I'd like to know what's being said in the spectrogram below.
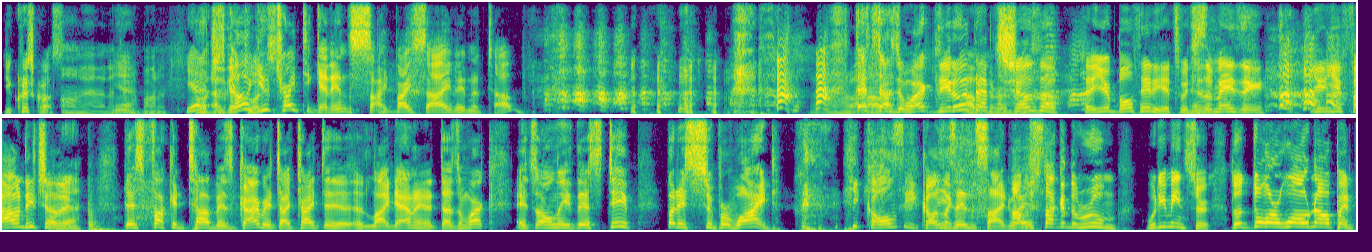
You crisscross. Oh yeah, I didn't Yeah. think about it. Yeah, Or just uh, get no, too you ex- tried to get in side by side in a tub. that doesn't work. Do you know what that shows though? That you're both idiots, which is amazing. You you found each other. Yeah. This fucking tub is garbage. I tried to uh, lie down and it doesn't work. It's only this deep, but it's super wide. He calls. He calls He's like in I'm stuck in the room. What do you mean, sir? The door won't open.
